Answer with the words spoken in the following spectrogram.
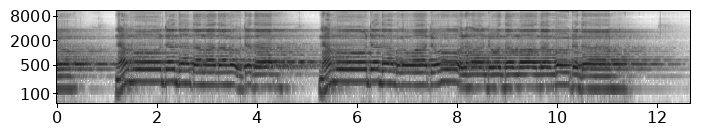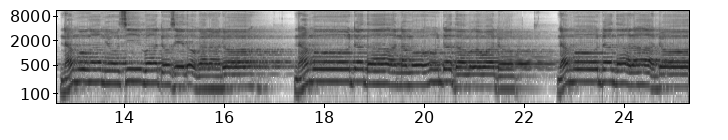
တောနမော တတသမ္မာသမ္ဗုဒ္ဓတ္တနမောတတဗဂဝတောအရဟတောသမ္မာသမ္ဗုဒ္ဓတ္တနမောငါမျိုးစီဝါတောစေသောကာရတောနမောတတနမောတတဗဂဝတောနမောတတအရဟတော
